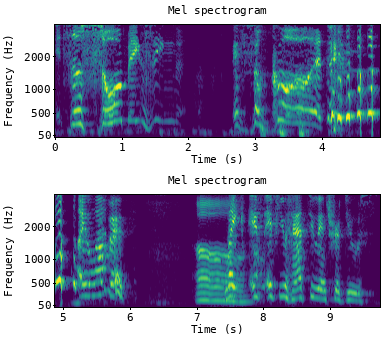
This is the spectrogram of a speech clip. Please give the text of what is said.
It's so, so amazing! It's so good! I love it! Oh, Like, if, if you had to introduce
